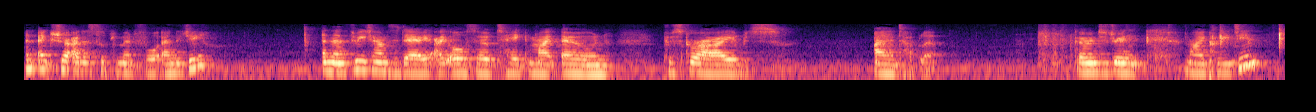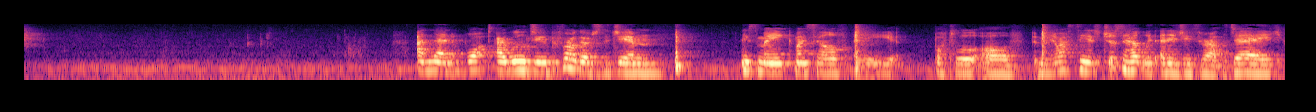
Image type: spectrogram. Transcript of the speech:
an extra added supplement for energy, and then three times a day, I also take my own prescribed iron tablet. Going to drink my creatine. And then what I will do before I go to the gym is make myself a bottle of amino acids just to help with energy throughout the day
